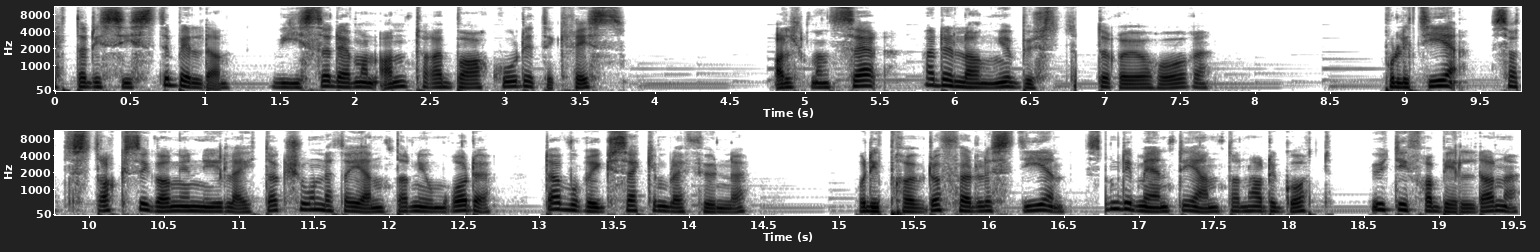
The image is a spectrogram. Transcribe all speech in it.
Et av de siste bildene viser det man antar er bakhodet til Chris. Alt man ser, er det lange, bustete røde håret. Politiet satte straks i gang en ny leteaksjon etter jentene i området der hvor ryggsekken ble funnet, og de prøvde å følge stien som de mente jentene hadde gått ut ifra bildene.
